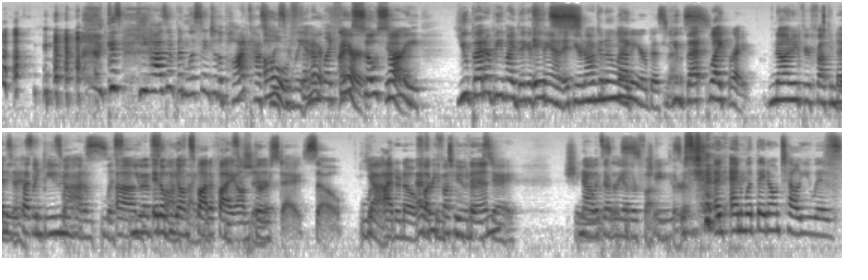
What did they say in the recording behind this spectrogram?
Because he hasn't been listening to the podcast Oh, recently, and I'm like, fair, I'm so yeah. sorry. You better be my biggest fan. If you're not gonna none like, none of your business. you bet like right. None of your fucking None business. of your fucking like you know how to listen. Um, you have it'll be on Spotify on. Thursday. So Yeah, I don't know. Every fucking, fucking tune Thursday. in. Now it's every other fucking Jesus. Thursday. and and what they don't tell you is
